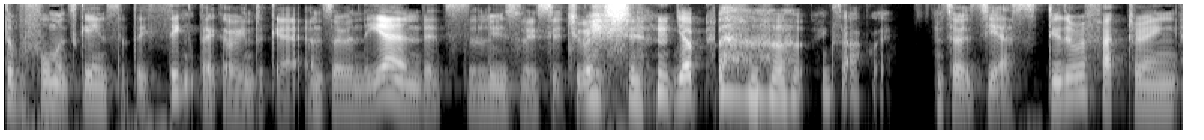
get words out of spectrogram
the performance gains that they think they're going to get. And so in the end, it's the lose lose situation. yep, exactly. And so it's yes, do the refactoring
